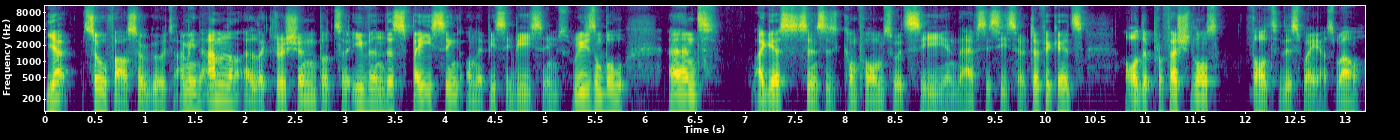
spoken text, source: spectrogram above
yeah, so far so good. I mean, I'm not an electrician, but uh, even the spacing on the PCB seems reasonable, and I guess since it conforms with C and FCC certificates, all the professionals thought this way as well.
